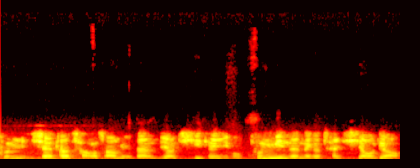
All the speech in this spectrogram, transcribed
昆明，现在到长沙没有，但是要七天以后昆明的那个才消掉。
